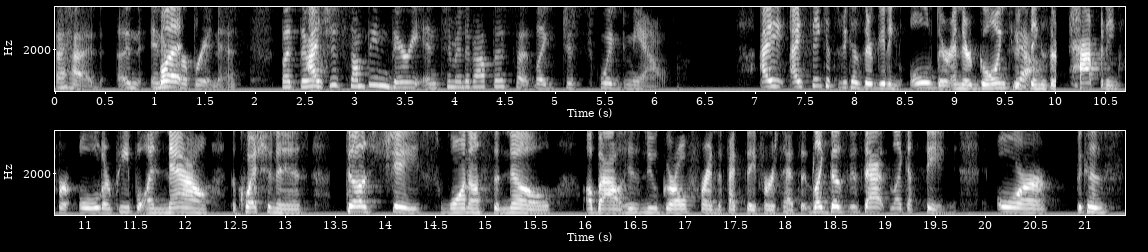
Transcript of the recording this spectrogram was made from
ahead in inappropriateness. But, but there's I, just something very intimate about this that like just squigged me out. I, I think it's because they're getting older and they're going through yeah. things that are happening for older people. And now the question is, does Jace want us to know about his new girlfriend, the fact that they first had like does is that like a thing? Or because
